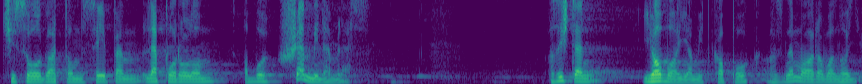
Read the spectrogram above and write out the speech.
csiszolgatom, szépen leporolom, abból semmi nem lesz. Az Isten javai, amit kapok, az nem arra van, hogy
